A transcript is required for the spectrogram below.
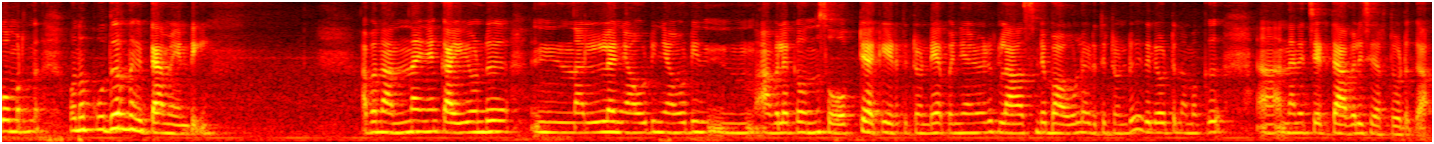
കുമർന്ന് ഒന്ന് കുതിർന്ന് കിട്ടാൻ വേണ്ടി. അപ്പോൾ നന്നായി ഞാൻ കൈ കൊണ്ട് നല്ല ഞൗടി ഞൗടി അവലൊക്കെ ഒന്ന് സോഫ്റ്റ് ആക്കി എടുത്തിട്ടുണ്ട്. അപ്പം ഞാനൊരു ഗ്ലാസിന്റെ ബൗൾ എടുത്തിട്ടുണ്ട്. ഇതിലോട്ട് നമുക്ക് നനച്ചെടുത്ത് അവൽ ചേർത്ത് കൊടുക്കാം.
